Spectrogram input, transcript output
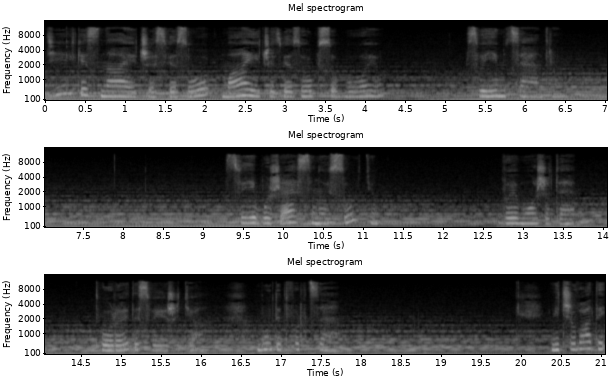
тільки знаючи зв'язок, маючи зв'язок з собою, своїм центром, своєю божественною суттю, ви можете творити своє життя, бути творцем, відчувати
